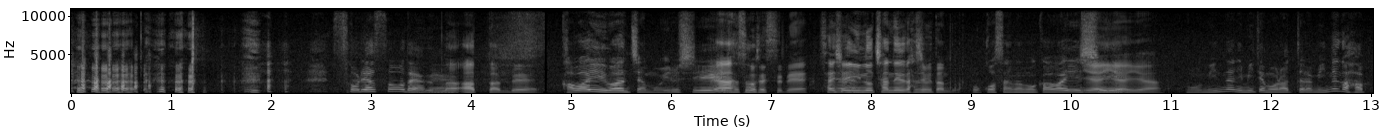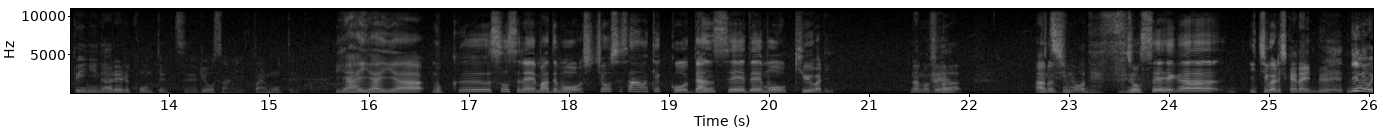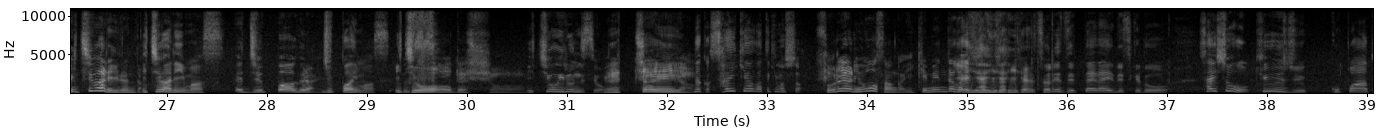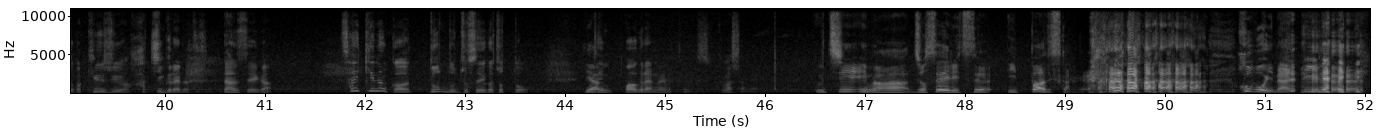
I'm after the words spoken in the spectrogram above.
そりゃそうだよね。なあったんで。可愛いワンちゃんもいるし。あーそうですね。最初に犬のチャンネルで始めたんで、お子様も可愛いし。いやいやいや。もうみんなに見てもらったらみんながハッピーになれるコンテンツりょうさんいっぱい持ってるからいやいやいや僕そうですね。まあでも視聴者さんは結構男性でもう9割なのでああの女性が1割しかいないんで。でも1割いるんだ。1割います。え10%ぐらい？10%います。一そ応。うでしょ。一応いるんですよ。めっちゃいいやん。なんか最近上がってきました。それはりょうさんがイケメンだから。いやいやいやいやそれ絶対ないですけど最初95%とか98ぐらいだったんですよ男性が。最近なんかどんどん女性がちょっといや。10%ぐらいになりましたねうち今女性率1%ですからねほぼいないいない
